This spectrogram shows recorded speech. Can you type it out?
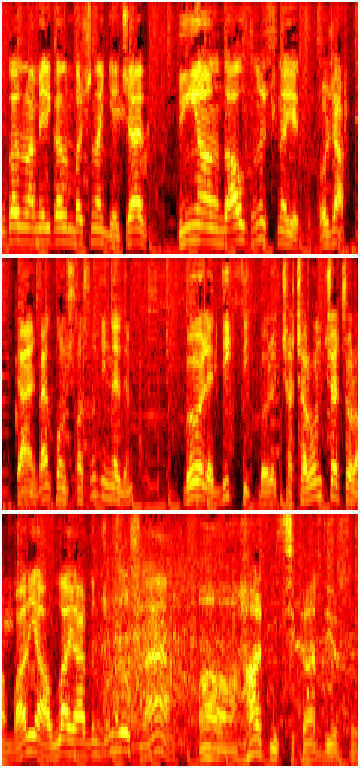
Bu kadın Amerika'nın başına geçer. Dünyanın da altını üstüne getirir. Hocam yani ben konuşmasını dinledim. Böyle dik dik böyle çaçaron çaçaron var ya Allah yardımcımız olsun ha. Aa harp mi çıkar diyorsun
